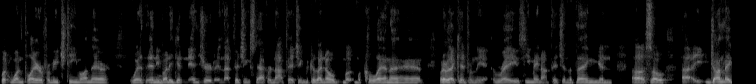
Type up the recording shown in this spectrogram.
put one player from each team on there. With mm-hmm. anybody getting injured in that pitching staff or not pitching, because I know M- McClanahan, whatever that kid from the Rays, he may not pitch in the thing, and uh, so uh, Jon may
